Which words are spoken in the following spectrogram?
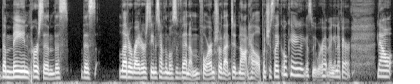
the main person this this letter writer seems to have the most venom for. I'm sure that did not help. And she's like, okay, I guess we were having an affair. Now,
